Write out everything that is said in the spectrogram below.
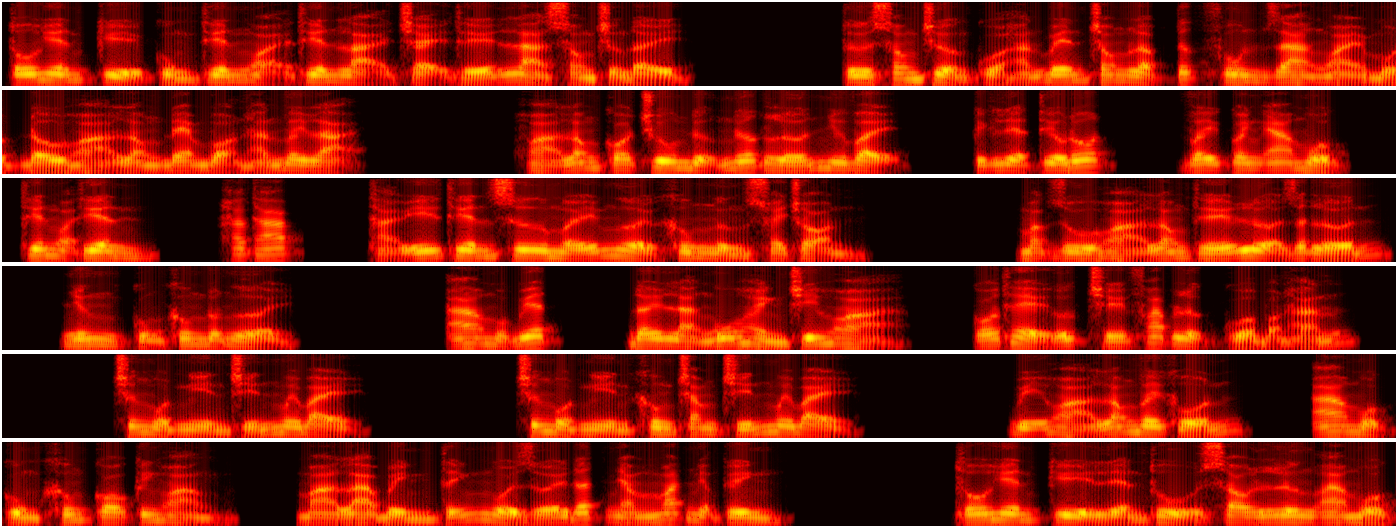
tô hiên kỳ cùng thiên ngoại thiên lại chạy thế là song trường đấy từ song trưởng của hắn bên trong lập tức phun ra ngoài một đầu hỏa long đem bọn hắn vây lại hỏa long có chung đựng nước lớn như vậy kịch liệt tiêu đốt vây quanh a mục thiên ngoại thiên hát tháp thả y thiên sư mấy người không ngừng xoay tròn mặc dù hỏa long thế lửa rất lớn nhưng cũng không đốt người a mục biết đây là ngũ hành chi hỏa có thể ức chế pháp lực của bọn hắn Trước 1097. Chương 1097. Bị hỏa long vây khốn, A một cùng không có kinh hoàng, mà là bình tĩnh ngồi dưới đất nhắm mắt nhập kinh. Tô Hiên Kỳ liền thủ sau lưng A Mục,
